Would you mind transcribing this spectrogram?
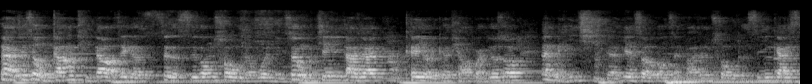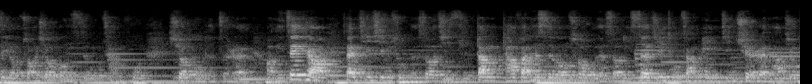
那就是我们刚刚提到的这个这个施工错误的问题，所以我们建议大家可以有一个条款，就是说，在每一起的验收工程发生错误的是，应该是由装修公司无偿负修补的责任。好，你这一条在记清楚的时候，其实当他发生施工错误的时候，你设计图上面已经确认，然后结果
